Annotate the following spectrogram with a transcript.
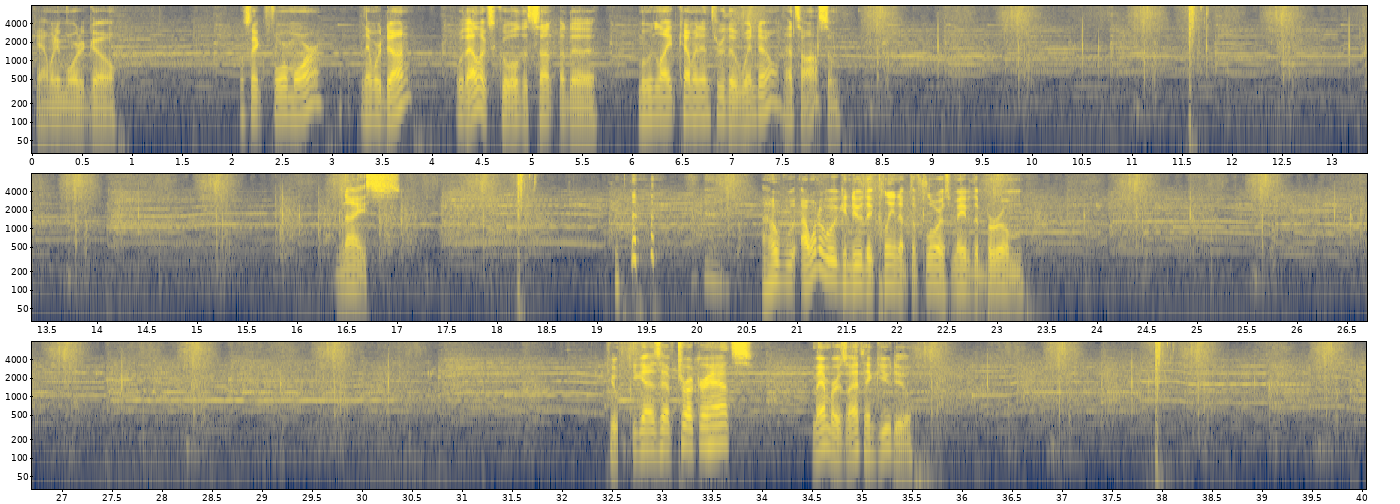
Okay, how many more to go? Looks like four more, and then we're done. Well, that looks cool. The sun, uh, the moonlight coming in through the window. That's awesome. Nice. I hope. We, I wonder what we can do to clean up the floors. Maybe the broom. You guys have trucker hats? Members, I think you do.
